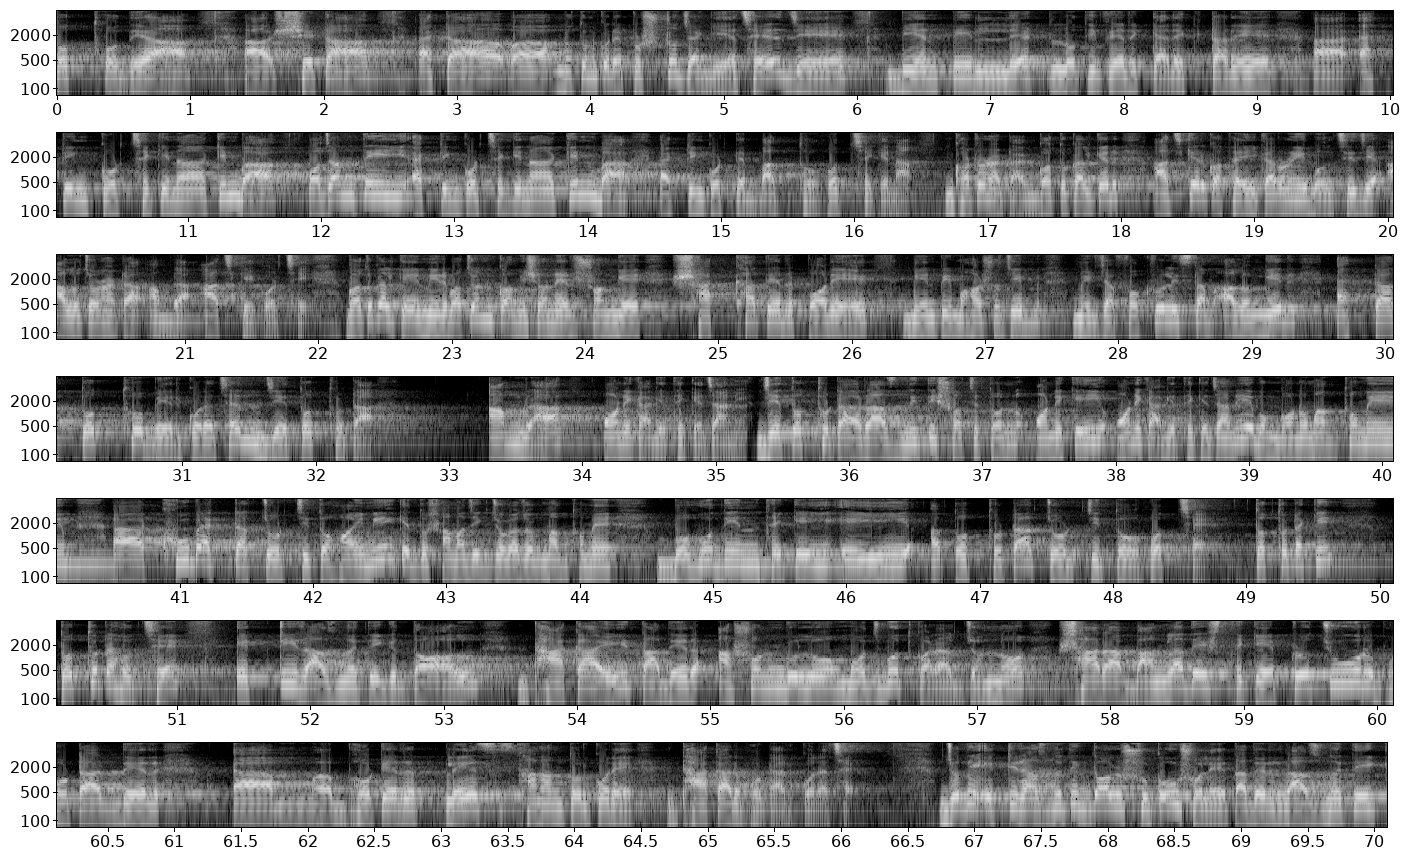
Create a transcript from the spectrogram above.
তথ্য দেয়া সেটা একটা নতুন করে প্রশ্ন জাগিয়েছে যে বিএনপি লেট লতিফের ক্যারেক্টারে অ্যাক্টিং করছে কিনা, কিংবা অজান্তেই অ্যাক্টিং করছে কিনা, কিংবা অ্যাক্টিং করতে বাধ্য হচ্ছে কিনা। ঘটনাটা গতকালকের, আজকের কথা এই কারণেই বলছি যে আলোচনাটা আমরা আজকে করছি। গতকালকে নির্বাচন কমিশনের সঙ্গে সাক্ষাতের পরে বিএনপি মহাসচিব মির্জা ফখরুল ইসলাম আলমগীর একটা তথ্য বের করেছেন যে তথ্যটা আমরা অনেক আগে থেকে জানি। যে তথ্যটা রাজনীতি সচেতন অনেকেই অনেক আগে থেকে জানে এবং গণমাধ্যমে খুব একটা চর্চিত হয়নি, কিন্তু সামাজিক যোগাযোগ মাধ্যমে বহুদিন থেকেই এই তথ্যটা চর্চিত হচ্ছে। তথ্যটা কি? তথ্যটা হচ্ছে, একটি রাজনৈতিক দল ঢাকায় তাদের আসনগুলো মজবুত করার জন্য সারা বাংলাদেশ থেকে প্রচুর ভোটারদের ভোটের প্লেস স্থানান্তর করে ঢাকার ভোটার করেছে। যদি একটি রাজনৈতিক দল সুকৌশলে তাদের রাজনৈতিক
